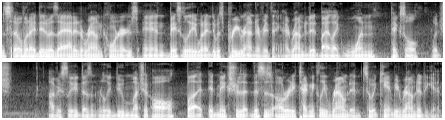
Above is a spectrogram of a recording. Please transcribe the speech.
So what I did was I added around corners, and basically what I did was pre-round everything. I rounded it by like one pixel, which obviously doesn't really do much at all, but it makes sure that this is already technically rounded, so it can't be rounded again.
